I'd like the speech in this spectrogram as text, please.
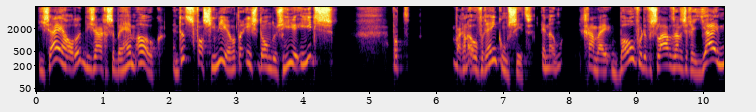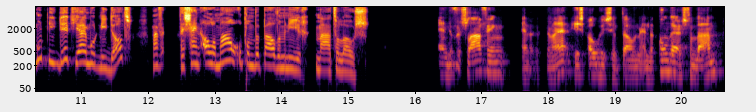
die zij hadden, die zagen ze bij hem ook. En dat is fascinerend, want er is dan dus hier iets wat, waar een overeenkomst zit. En dan gaan wij boven de verslaafden staan en zeggen: jij moet niet dit, jij moet niet dat. Maar we zijn allemaal op een bepaalde manier mateloos. En de verslaving en, is ook een symptoom en dat komt ergens vandaan.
